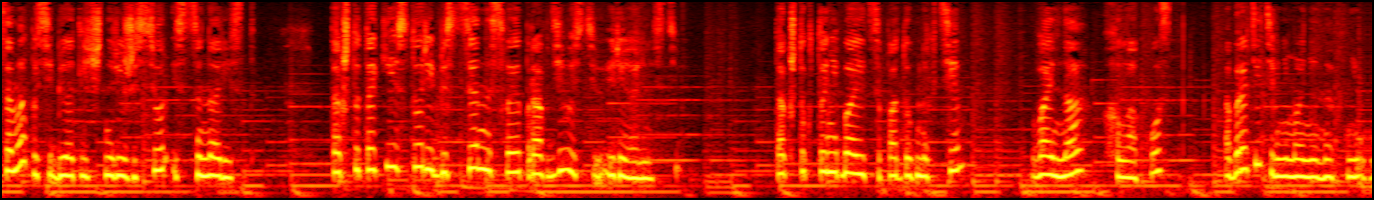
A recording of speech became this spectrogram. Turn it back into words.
сама по себе отличный режиссер и сценарист, так что такие истории бесценны своей правдивостью и реальностью. Так что кто не боится подобных тем, война, Холокост, обратите внимание на книгу.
